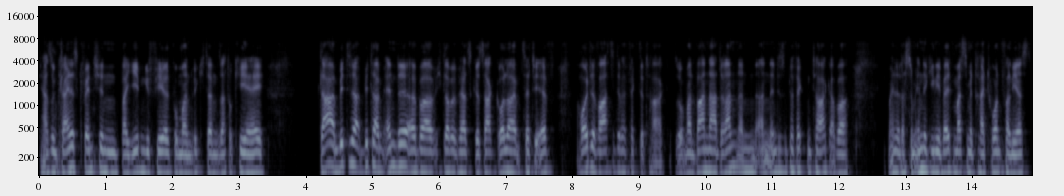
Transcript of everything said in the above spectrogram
ja, so ein kleines Quäntchen bei jedem gefehlt, wo man wirklich dann sagt, okay, hey, klar, bitte, bitte am Ende, aber ich glaube, wer hat es gesagt, Goller im ZDF, heute war es nicht der perfekte Tag. So, man war nah dran an, an, an diesem perfekten Tag, aber ich meine, dass du am Ende gegen die Weltmeister mit drei Toren verlierst,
